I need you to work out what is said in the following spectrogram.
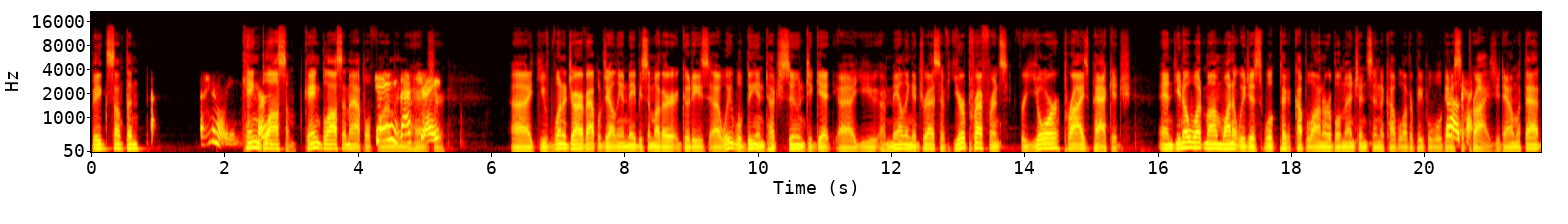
Big something? I don't remember. King Blossom. King Blossom Apple Farm King, in that's New right. Uh, you've won a jar of apple jelly and maybe some other goodies. Uh, we will be in touch soon to get uh, you a mailing address of your preference for your prize package. And you know what, Mom? Why don't we just we'll pick a couple honorable mentions and a couple other people will get a surprise. You down with that?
